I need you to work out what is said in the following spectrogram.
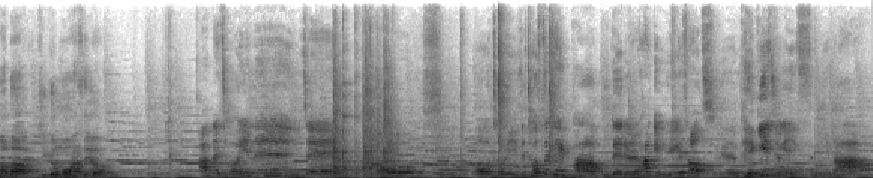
마바 지금 뭐 하세요? 아, 네, 저희는 이제 어, 어 저희 이제 저스 케이팝 무대를 하기 위해서 지금 대기 중에 있습니다.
